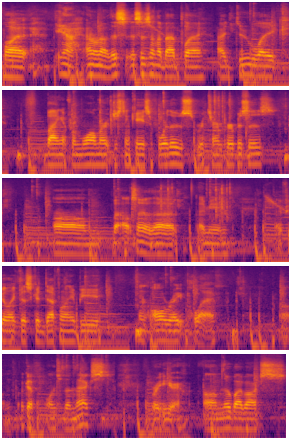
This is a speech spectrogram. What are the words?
But yeah, I don't know. This this isn't a bad play. I do like buying it from Walmart just in case for those return purposes. Um, but outside of that, I mean, I feel like this could definitely be an alright play. Um, okay, on to the next, right here. Um, no buy box,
